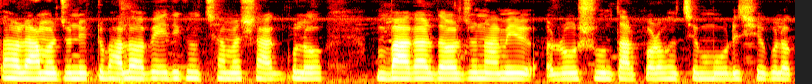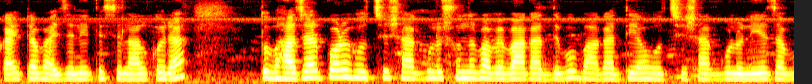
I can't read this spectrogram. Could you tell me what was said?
তাহলে আমার জন্য একটু ভালো হবে। এদিকে হচ্ছে আমার শাকগুলো বাগার দেওয়ার জন্য আমি রসুন, তারপর হচ্ছে মরিচ সেগুলো কাইটা ভাইজে নিতেছি লাল কইরা। তো ভাজার পরে হচ্ছে শাকগুলো সুন্দরভাবে বাগার দেবো। বাগার দেওয়া হচ্ছে শাকগুলো নিয়ে যাব।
